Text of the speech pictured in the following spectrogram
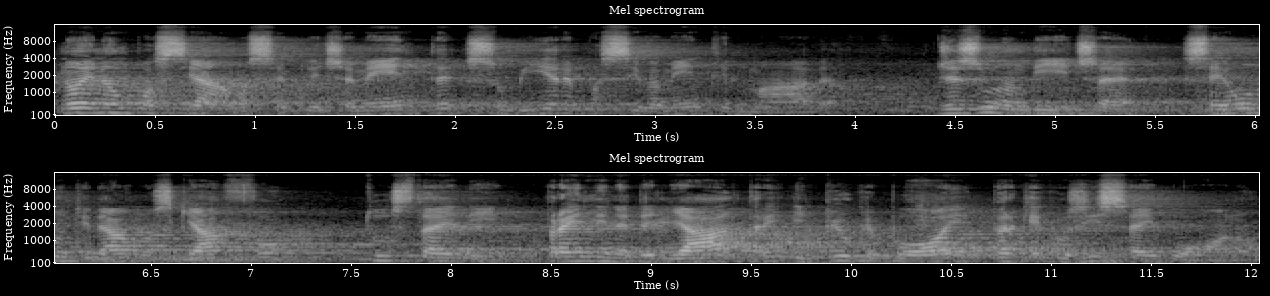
Noi non possiamo semplicemente subire passivamente il male. Gesù non dice se uno ti dà uno schiaffo, tu stai lì, prendine degli altri il più che puoi perché così sei buono.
